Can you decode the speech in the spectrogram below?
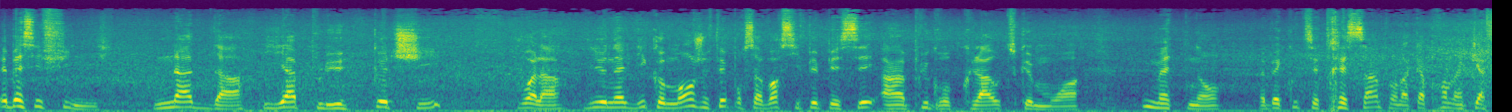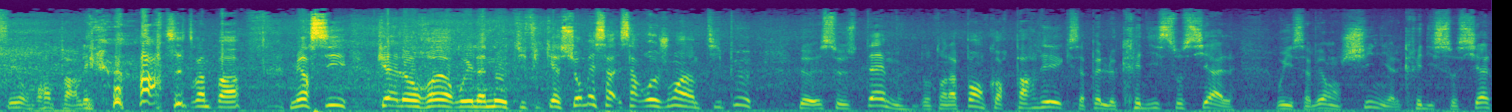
Eh bien c'est fini. Nada, il n'y a plus. Coachy. Voilà. Lionel dit comment je fais pour savoir si PPC a un plus gros cloud que moi. Maintenant? Eh bien écoute, c'est très simple, on n'a qu'à prendre un café, on va en parler. c'est sympa. Merci. Quelle horreur, oui, la notification. Mais ça, ça rejoint un petit peu ce thème dont on n'a pas encore parlé, qui s'appelle le crédit social. Oui, vous savez, en Chine, il y a le crédit social.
